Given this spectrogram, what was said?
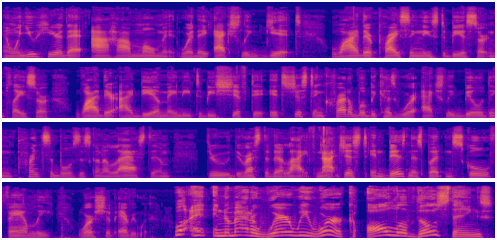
And when you hear that aha moment where they actually get why their pricing needs to be a certain place or why their idea may need to be shifted, it's just incredible because we're actually building principles that's going to last them through the rest of their life, not just in business, but in school, family, worship, everywhere. Well, and, and, no matter where we work, all of those things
